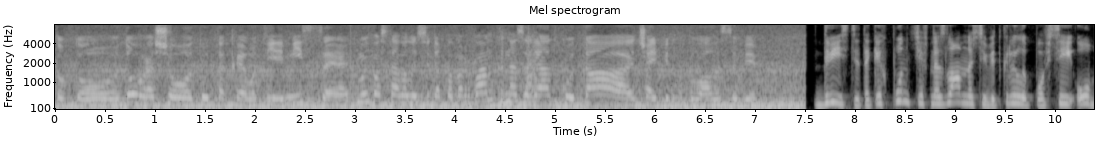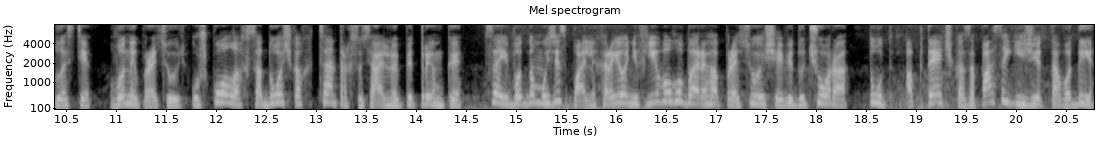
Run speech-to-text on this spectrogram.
тобто добре, що тут таке от є місце. Ми поставили сюди повербанк на зарядку та чай підготували собі. 200 таких пунктів незламності відкрили по всій області. Вони працюють у школах, садочках, центрах соціальної підтримки. Цей в одному зі спальних районів лівого берега працює ще від учора. Тут аптечка, запаси їжі та води.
